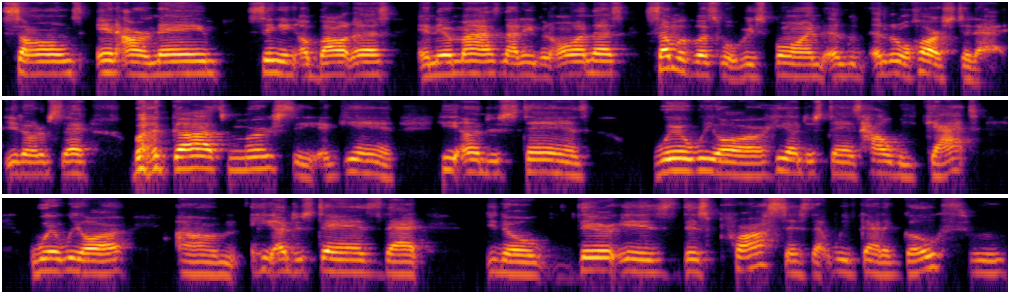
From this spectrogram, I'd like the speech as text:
songs in our name, singing about us, and their mind's not even on us. Some of us will respond a, a little harsh to that. You know what I'm saying? But God's mercy, again, He understands where we are. He understands how we got where we are. Um, he understands that, you know, there is this process that we've got to go through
